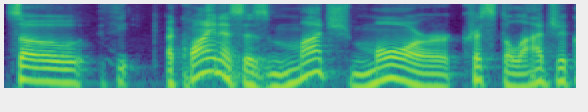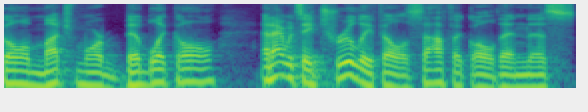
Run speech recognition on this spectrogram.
So Aquinas is much more Christological, much more biblical, and I would say truly philosophical than this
